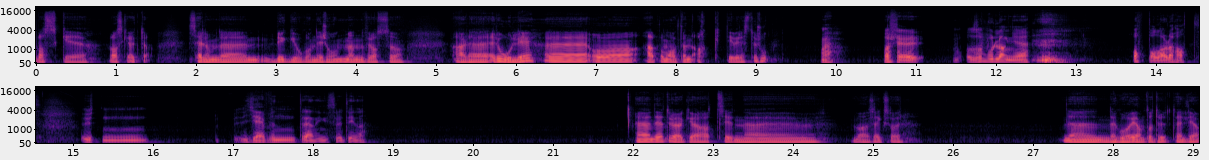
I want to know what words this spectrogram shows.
vaske, vaskeøkt, da. Selv om det bygger jo kondisjon, men for oss så er det rolig eh, og er på en måte en aktiv restitusjon. ja. Hva skjer Altså, hvor lange opphold har du hatt uten jevn treningsrutine? Eh, Det tror jeg ikke jeg har hatt siden jeg var seks år. Det, det går jevnt og trutt hele tida.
